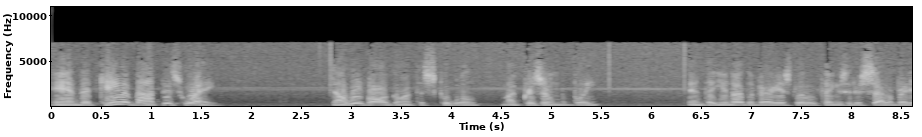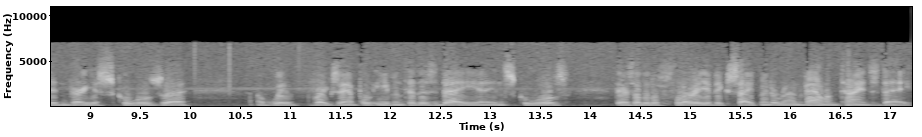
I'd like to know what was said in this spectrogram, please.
And it came about this way. Now, we've all gone to school, uh, presumably. And uh, you know the various little things that are celebrated in various schools. Uh, with, for example, even to this day uh, in schools, there's a little flurry of excitement around Valentine's Day.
